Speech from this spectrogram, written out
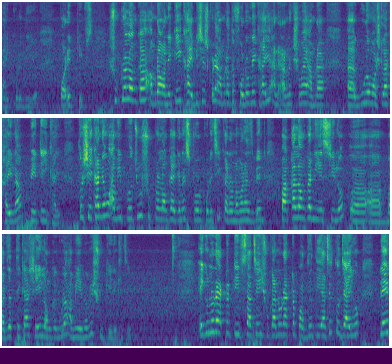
লাইক করে দিও। পরের টিপস, শুকনো লঙ্কা আমরা অনেকেই খাই, বিশেষ করে আমরা তো ফোড়নে খাই, আর অনেক সময় আমরা গুঁড়ো মশলা খাই না, বেটেই খাই। তো সেখানেও আমি প্রচুর শুকনো লঙ্কা এখানে স্টোর করেছি, কারণ আমার হাজব্যান্ড পাকা লঙ্কা নিয়ে এসেছিল বাজার থেকে, আর সেই লঙ্কাগুলো আমি এইভাবে শুকিয়ে রেখেছি। এগুলোর একটা টিপস আছে, এই শুকানোর একটা পদ্ধতি আছে। তো যাই হোক প্লেন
